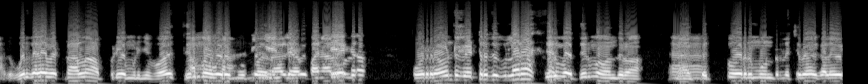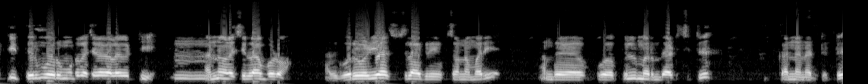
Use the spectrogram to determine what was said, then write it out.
அது ஒரு களை வெட்டினாலும் அப்படியே முடிஞ்ச போது திரும்ப ஒரு முப்பது ஒரு ரவுண்டு வெட்டுறதுக்குள்ளார திரும்ப திரும்ப வந்துரும். நான் இப்ப ஒரு மூன்று லட்ச ரூபாய் களை வெட்டி திரும்ப ஒரு மூன்று லட்ச ரூபாய் களை வெட்டி கண்ணு வளர்ச்சி எல்லாம் போடும். அதுக்கு ஒரு வழியா சுற்றுலா சொன்ன மாதிரி அந்த பில் மருந்து அடிச்சிட்டு கண்ணை நட்டுட்டு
